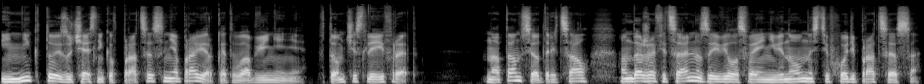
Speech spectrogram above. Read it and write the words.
и никто из участников процесса не опроверг этого обвинения, в том числе и Фред. Натан все отрицал, он даже официально заявил о своей невиновности в ходе процесса,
